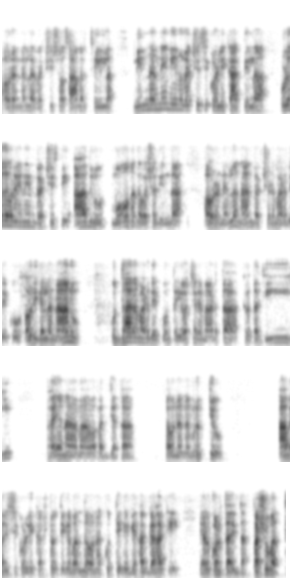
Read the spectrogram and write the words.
ಅವರನ್ನೆಲ್ಲ ರಕ್ಷಿಸುವ ಸಾಮರ್ಥ್ಯ ಇಲ್ಲ. ನಿನ್ನನ್ನೇ ನೀನು ರಕ್ಷಿಸಿಕೊಳ್ಳಿಕ್ಕಾಗ್ತಿಲ್ಲ, ಉಳಿದವರೇನೇನ್ ರಕ್ಷಿಸ್ತಿ. ಆದ್ರೂ ಮೋಹದ ವಶದಿಂದ ಅವರನ್ನೆಲ್ಲ ನಾನ್ ರಕ್ಷಣೆ ಮಾಡಬೇಕು, ಅವರಿಗೆಲ್ಲ ನಾನು ಉದ್ಧಾರ ಮಾಡಬೇಕು ಅಂತ ಯೋಚನೆ ಮಾಡ್ತಾ ಕೃತಧೀಹಿ ಭಯನಾಮ ಪದ್ಯತ. ಅವನನ್ನ ಮೃತ್ಯು ಆವರಿಸಿಕೊಳ್ಳಿಕ್ಕೆ ಅಷ್ಟೊತ್ತಿಗೆ ಬಂದು ಅವನ ಕುತ್ತಿಗೆಗೆ ಹಗ್ಗ ಹಾಕಿ ಎಳ್ಕೊಳ್ತಾ ಇದ್ದ. ಪಶುವತ್,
